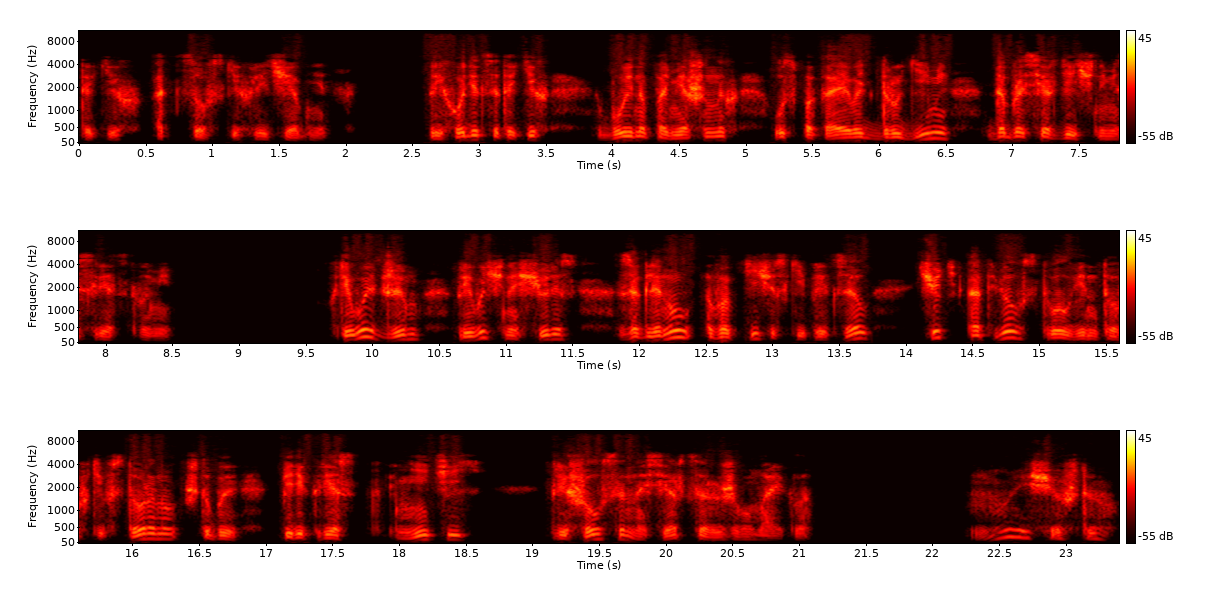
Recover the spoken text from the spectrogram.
таких отцовских лечебниц. Приходится таких буйно помешанных успокаивать другими добросердечными средствами. Кривой Джим, привычно щурясь, заглянул в оптический прицел, чуть отвел ствол винтовки в сторону, чтобы перекрест нитей пришелся на сердце рыжего Майкла. «Ну, еще что?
